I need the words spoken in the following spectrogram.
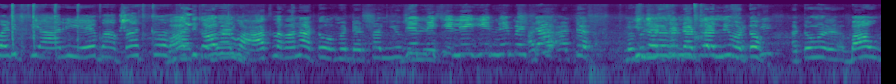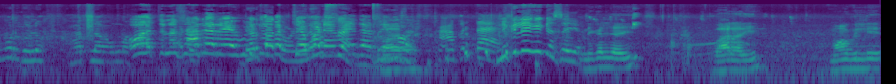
बड़ी प्यारी है बाबा को हाथ दिखाओ मेरे को हाथ लगाना हटो मैं डरता ये नहीं बेटा। इधर से डरता नहीं हटो। हटो बा ऊपर खोलो। हाथ लगाऊँगा। ओ इतने सारे रेबिट के बच्चे पड़े हुए इधर बाहर। हाँ पता है। निकलेगी कैसे ये? निकल जाएगी बाहर आ रही है। माँ बिल्ली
